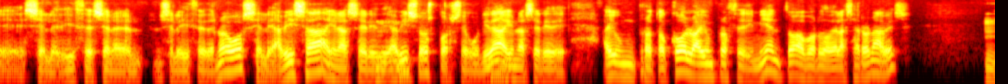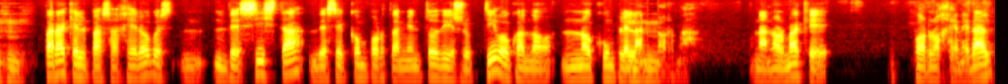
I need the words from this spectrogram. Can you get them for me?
eh, se, le dice, se le, dice de nuevo, se le avisa, hay una serie de avisos por seguridad, hay una serie de, hay un protocolo, hay un procedimiento a bordo de las aeronaves para que el pasajero pues, desista de ese comportamiento disruptivo cuando no cumple la norma. Una norma que, por lo general,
